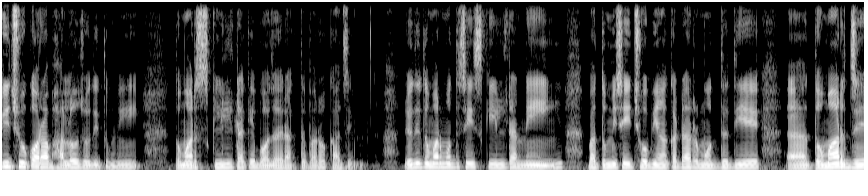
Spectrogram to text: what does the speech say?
কিছু করা ভালো যদি তুমি তোমার স্কিলটাকে বজায় রাখতে পারো কাজে। যদি তোমার মধ্যে সেই স্কিলটা নেই বা তুমি সেই ছবি আঁকাটার মধ্যে দিয়ে তোমার যে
